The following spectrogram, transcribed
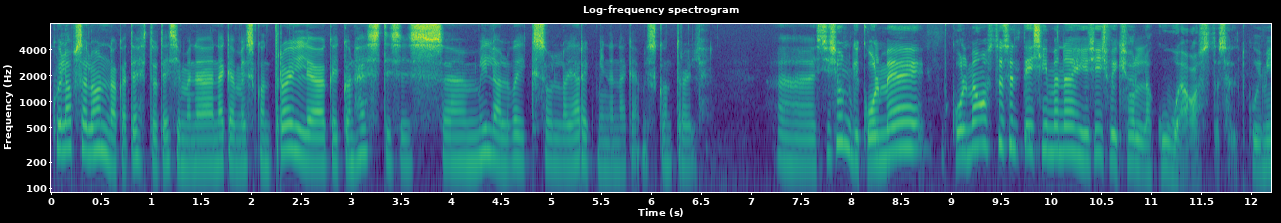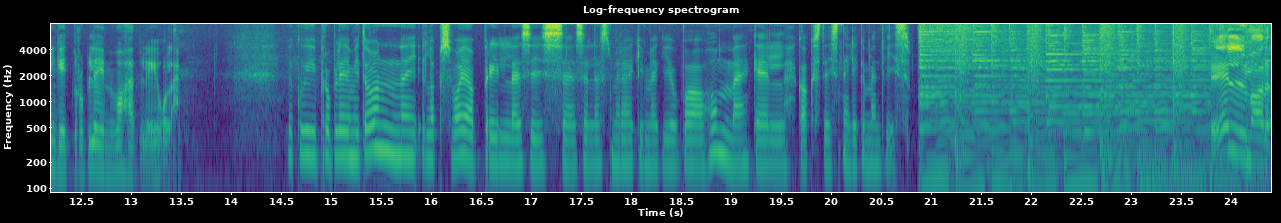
kui lapsel on aga tehtud esimene nägemiskontroll ja kõik on hästi, siis millal võiks olla järgmine nägemiskontroll? Äh, siis ongi kolme, kolmeaastaselt esimene ja siis võiks olla kuueaastaselt, kui mingeid probleeme vahepeal ei ole. ja kui probleemid on, laps vajab prille, siis sellest me räägimegi juba homme kell kaksteist nelikümmend viis. Elmar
